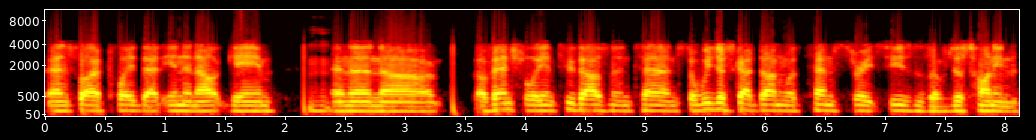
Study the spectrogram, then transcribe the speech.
And so I played that in and out game. Mhm. And then uh, eventually in 2010, so we just got done with 10 straight seasons of just hunting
